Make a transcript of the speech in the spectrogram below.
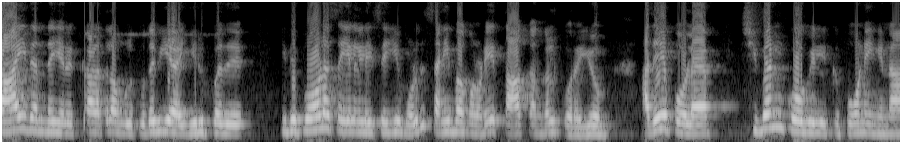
தாய் தந்தையர் காலத்துல அவங்களுக்கு உதவியா இருப்பது. இது போல செயல்களை செய்யும் பொழுது சனி பகவானுடைய தாக்கங்கள் குறையும். அதே போல சிவன் கோவிலுக்கு போனீங்கன்னா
